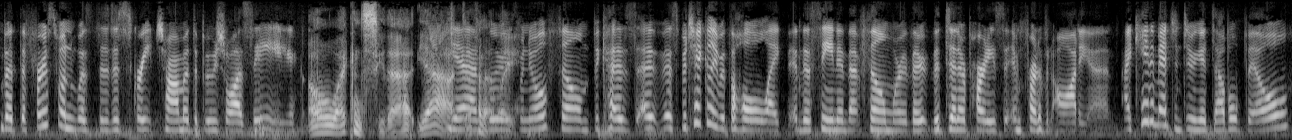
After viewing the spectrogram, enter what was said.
But the first one was the discreet charm of the bourgeoisie. Oh, I can see that. Yeah, yeah the definitely. Louis Buñuel film because uh, it's particularly with the whole like in the scene in that film where the, the dinner party's in front of an audience. I can't imagine doing a double bill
